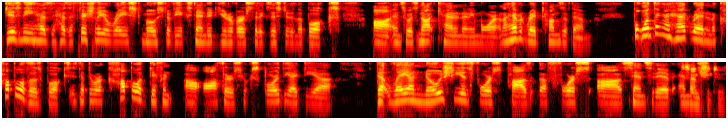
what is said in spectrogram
Disney has has officially erased most of the extended universe that existed in the books, uh, and so it's not canon anymore. And I haven't read tons of them. But one thing I had read in a couple of those books is that there were a couple of different uh, authors who explored the idea that Leia knows she is force positive, force uh, sensitive, and sensitive.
